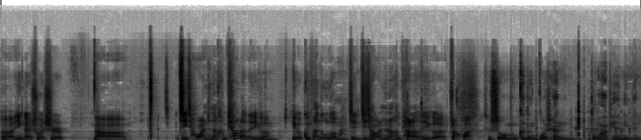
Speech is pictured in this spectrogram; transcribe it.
呃应该说是啊、呃技巧完成的很漂亮的一个、一个规范动作吧，技技巧完成的很漂亮的一个转换。就是我们可能国产动画片里面，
